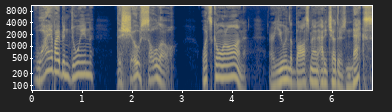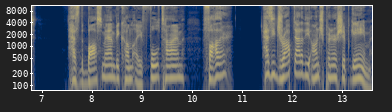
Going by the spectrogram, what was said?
why have I been doing the show solo? What's going on? Are you and the boss man at each other's necks? Has the boss man become a full time father? Has he dropped out of the entrepreneurship game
